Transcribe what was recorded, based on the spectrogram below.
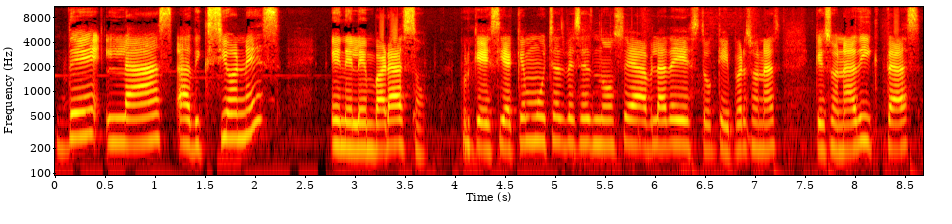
de las adicciones en el embarazo, porque decía que muchas veces no se habla de esto, que hay personas que son adictas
